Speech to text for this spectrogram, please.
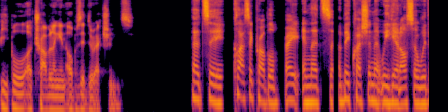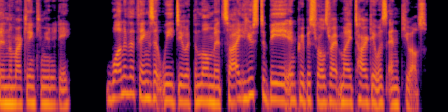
people are traveling in opposite directions? That's a classic problem, right? And that's a big question that we get also within the marketing community. One of the things that we do at the moment, so I used to be in previous roles, right? My target was MQLs,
